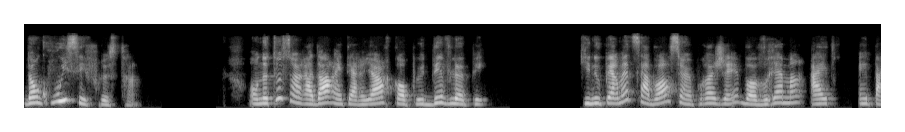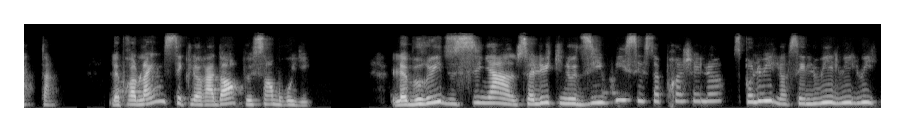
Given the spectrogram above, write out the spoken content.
Donc oui, c'est frustrant. On a tous un radar intérieur qu'on peut développer qui nous permet de savoir si un projet va vraiment être impactant. Le problème, c'est que le radar peut s'embrouiller. Le bruit du signal, celui qui nous dit oui, c'est ce projet-là, c'est pas lui, c'est lui, lui, lui.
